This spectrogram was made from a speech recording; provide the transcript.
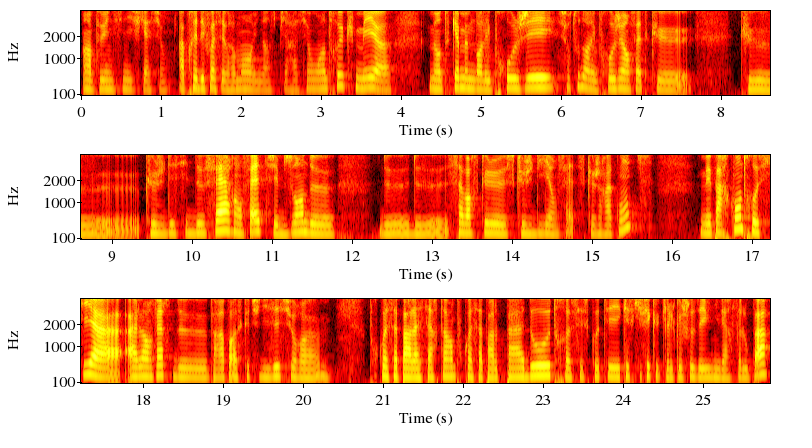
un peu une signification. Après, des fois, c'est vraiment une inspiration ou un truc, mais, euh, mais en tout cas, même dans les projets, surtout dans les projets, en fait, que, que, que je décide de faire, en fait, j'ai besoin de, de, de, savoir ce que, ce que je dis, en fait, ce que je raconte. Mais par contre, aussi, à, à l'inverse de par rapport à ce que tu disais sur... Euh, pourquoi ça parle à certains, pourquoi ça parle pas à d'autres, c'est ce côté, qu'est-ce qui fait que quelque chose est universel ou pas.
